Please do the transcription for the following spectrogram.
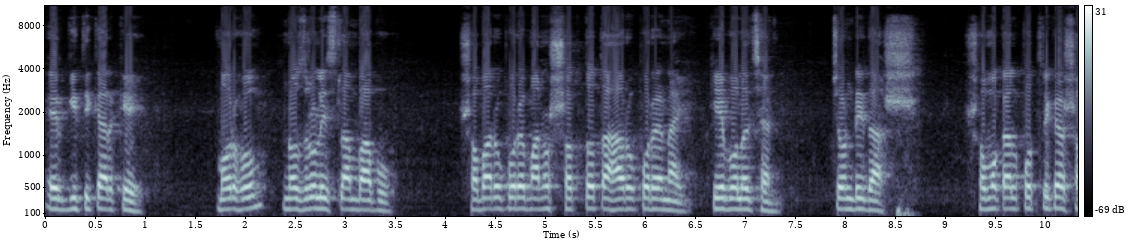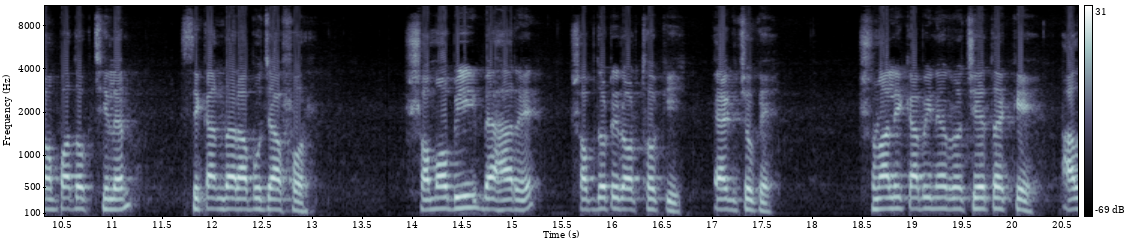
এর গীতিকারকে মরহুম নজরুল ইসলাম বাবু। সবার উপরে মানুষ সত্য, তাহার উপরে নাই। কে বলেছেন? চণ্ডীদাস। সমকাল পত্রিকার সম্পাদক ছিলেন সিকান্দার আবু জাফর। সমবি বেহারে শব্দটির অর্থ কী? একযোগে। সোনালী কাবিনের রচয়িতা কে? আল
